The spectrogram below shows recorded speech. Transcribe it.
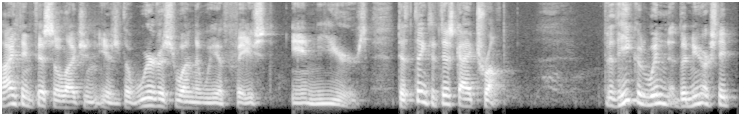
I think this election is the weirdest one that we have faced in years. To think that this guy Trump, that he could win the New York State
